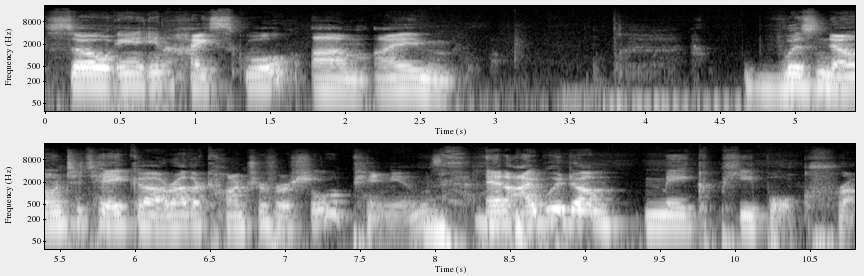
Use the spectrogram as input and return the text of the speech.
so in, in high school um i'm was known to take uh, rather controversial opinions and i would um make people cry.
